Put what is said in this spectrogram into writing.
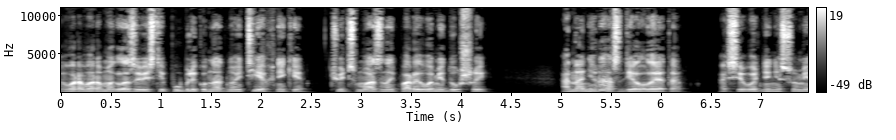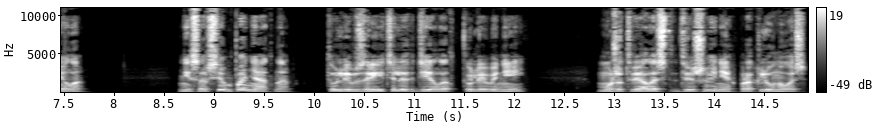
Варвара могла завести публику на одной технике, чуть смазанной порывами души. Она не раз делала это, а сегодня не сумела. Не совсем понятно, то ли в зрителях дело, то ли в ней. Может, вялость в движениях проклюнулась,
